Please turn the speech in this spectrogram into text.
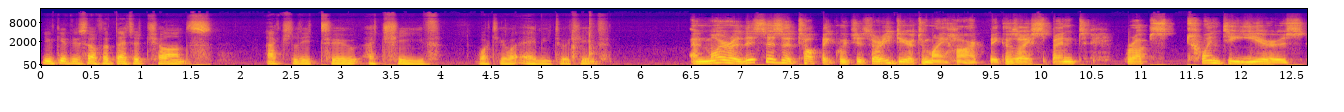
you give yourself a better chance actually to achieve what you are aiming to achieve. And Moira, this is a topic which is very dear to my heart because I spent perhaps 20 years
